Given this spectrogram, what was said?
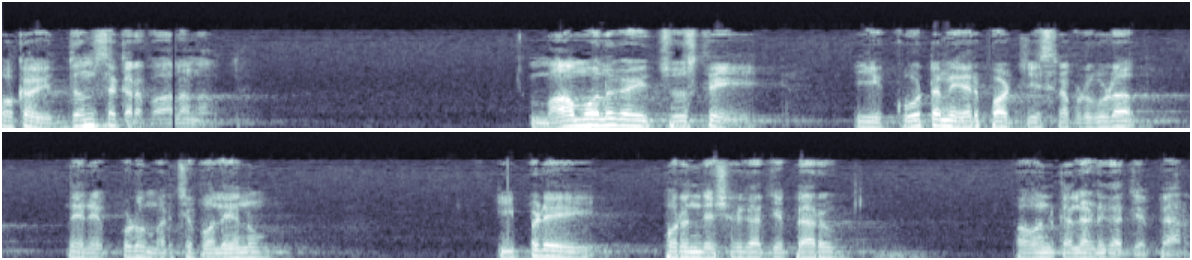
ఒక విధ్వంసకర పాలన మామూలుగా ఇది చూస్తే ఈ కూటమి ఏర్పాటు చేసినప్పుడు కూడా నేను ఎప్పుడూ మర్చిపోలేను. ఇప్పుడే పురంధేశ్వరి గారు చెప్పారు పవన్ కళ్యాణ్ గారు చెప్పారు.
